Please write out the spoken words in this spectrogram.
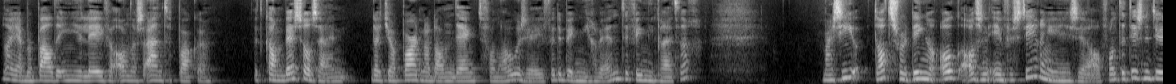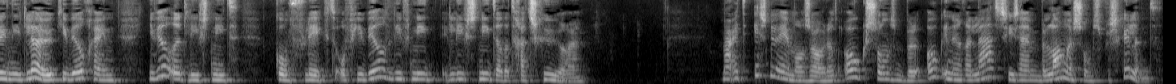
nou ja, bepaalde in je leven anders aan te pakken. Het kan best wel zijn dat jouw partner dan denkt van, oh eens even, dat ben ik niet gewend, dat vind ik niet prettig. Maar zie dat soort dingen ook als een investering in jezelf. Want het is natuurlijk niet leuk. Je wil, geen, je wil het liefst niet conflict. Of je wil het liefst niet, liefst niet dat het gaat schuren. Maar het is nu eenmaal zo dat ook soms, ook in een relatie zijn belangen soms verschillend.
